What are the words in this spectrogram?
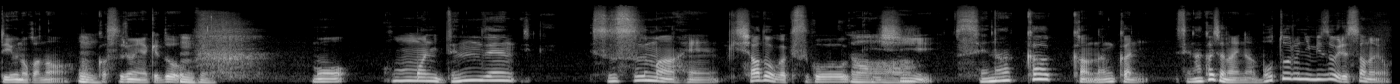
ていうのかな、うんなんかするんやけど、うんうんもう、ほんまに全然進まへん。シャドウがすごいし、背中かなんかに、背中じゃないな、ボトルに水を入れてたのよ。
